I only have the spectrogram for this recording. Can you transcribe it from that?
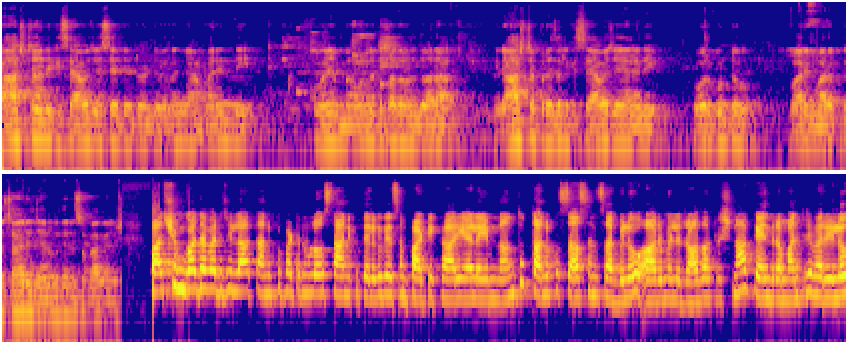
రాష్ట్రానికి సేవ చేసేటటువంటి విధంగా మరిన్ని ఉన్నత పదవుల ద్వారా ఈ రాష్ట్ర ప్రజలకి సేవ చేయాలని కోరుకుంటూ వారికి మరొకసారి జన్మదిన శుభాకాంక్షలు. పశ్చిమ గోదావరి జిల్లా తణుకు పట్టణంలో స్థానిక తెలుగుదేశం పార్టీ కార్యాలయం నందు తణుకు శాసనసభ్యులు ఆరుమల్లి రాధాకృష్ణ కేంద్ర మంత్రివర్యులు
